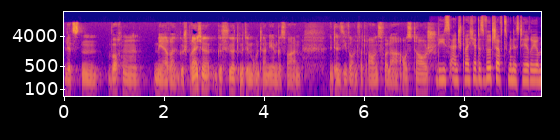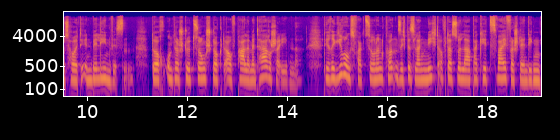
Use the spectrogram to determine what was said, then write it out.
letzten Wochen mehrere Gespräche geführt mit dem Unternehmen. Das war ein intensiver und vertrauensvoller Austausch. Ließ ein Sprecher des Wirtschaftsministeriums heute in Berlin wissen. Doch Unterstützung stockt auf parlamentarischer Ebene. Die Regierungsfraktionen konnten sich bislang nicht auf das Solarpaket 2 verständigen.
